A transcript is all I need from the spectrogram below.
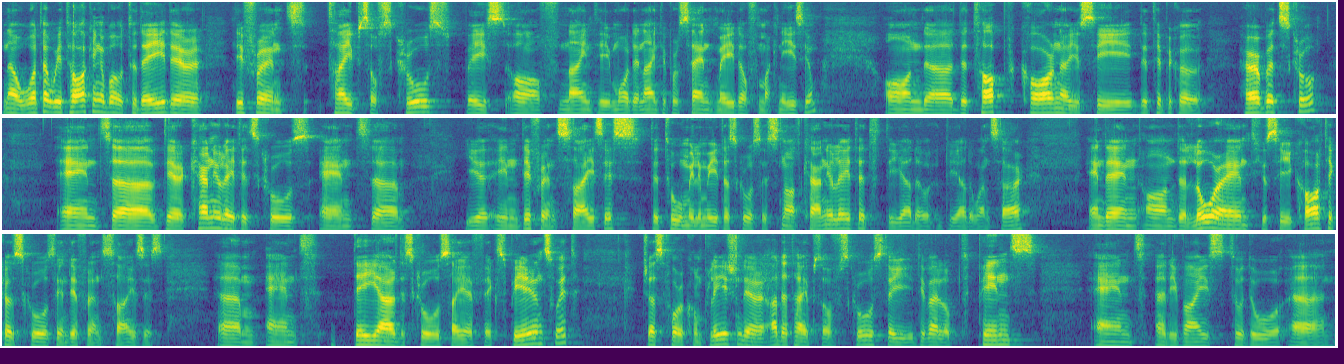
Now, what are we talking about today? There are different types of screws based off 90, more than 90% made of magnesium. On the, the, top corner, you see the typical Herbert screw, and uh, they're cannulated screws and uh, in different sizes. The two millimeter screws is not cannulated, the other, the other ones are. And then on the lower end, you see cortical screws in different sizes. Um, and they are the screws I have experience with. Just for completion, there are other types of screws. They developed pins and a device to do uh,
